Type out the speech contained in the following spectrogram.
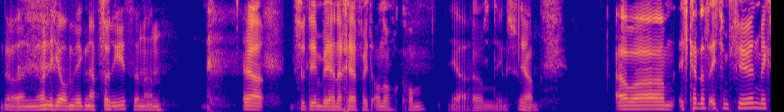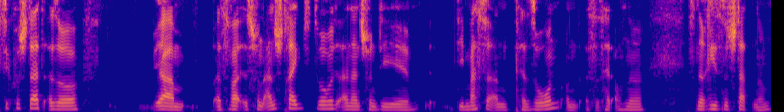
Nur, nur nicht auf dem Weg nach zu, Paris, sondern. Ja, zu dem wir ja nachher vielleicht auch noch kommen. Ja, ähm, ich denke schon. Ja. Aber ähm, ich kann das echt empfehlen, Mexiko-Stadt. Also, ja, es war ist schon anstrengend, so, dann schon die, die Masse an Personen und es ist halt auch eine, ist eine Riesenstadt, ne?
